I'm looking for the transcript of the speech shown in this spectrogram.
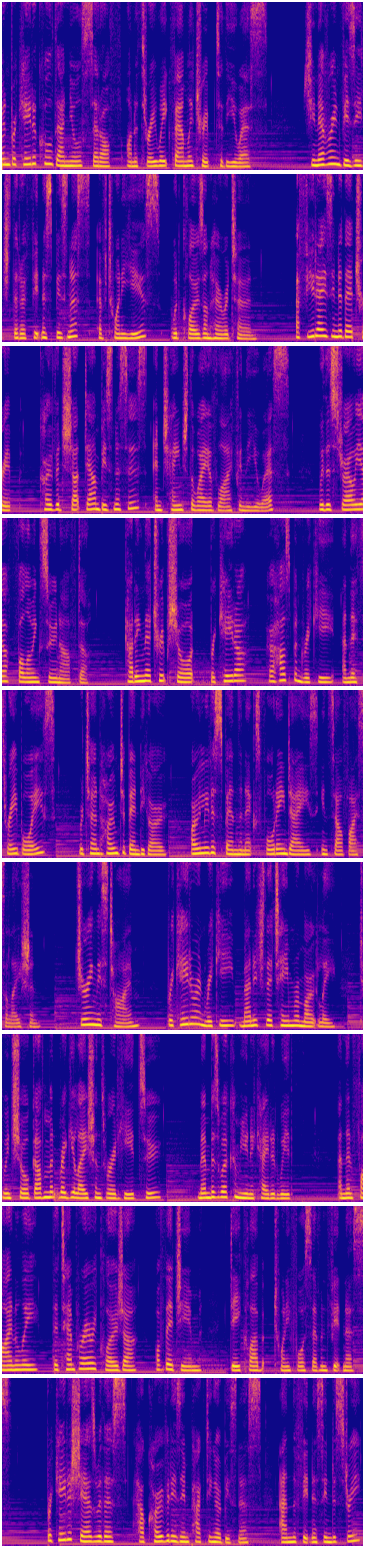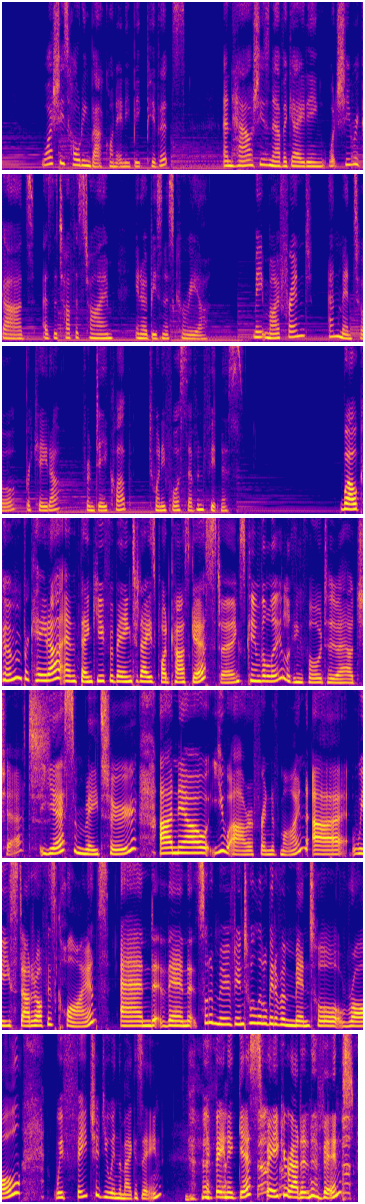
When Brikitta Kool-Daniels set off on a three week family trip to the US, she never envisaged that her fitness business of 20 years would close on her return. A few days into their trip, COVID shut down businesses and changed the way of life in the US, with Australia following soon after. Cutting their trip short, Brikitta, her husband Ricky, and their three boys returned home to Bendigo only to spend the next 14 days in self isolation. During this time, Brikitta and Ricky managed their team remotely to ensure government regulations were adhered to, members were communicated with, and then finally, the temporary closure of their gym, D Club 24 7 Fitness. Brikitta shares with us how COVID is impacting her business and the fitness industry, why she's holding back on any big pivots, and how she's navigating what she regards as the toughest time in her business career. Meet my friend and mentor, Brikitta, from D Club 24 7 Fitness. Welcome, Brikitta, and thank you for being today's podcast guest. Thanks, Kimberley. Looking forward to our chat. Yes, me too. Uh, now, you are a friend of mine. Uh, we started off as clients and then sort of moved into a little bit of a mentor role. We've featured you in the magazine. You've been a guest speaker at an event.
